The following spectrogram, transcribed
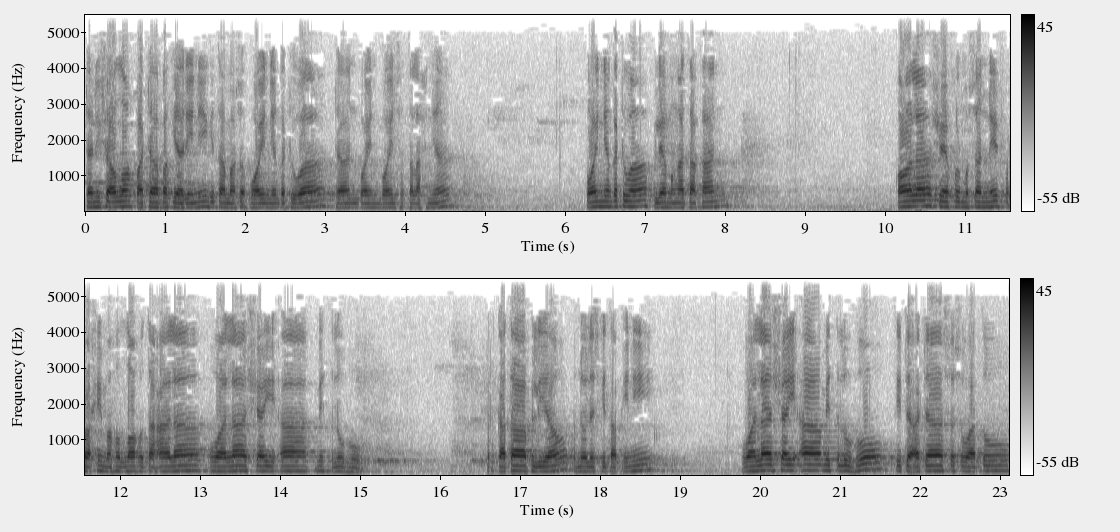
Dan insya Allah pada pagi hari ini kita masuk poin yang kedua dan poin-poin setelahnya. Poin yang kedua beliau mengatakan Qala Syekhul Musannif rahimahullahu taala wala syai'a mithluhu. Berkata beliau penulis kitab ini Wala syai'a mitluhu tidak ada sesuatu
